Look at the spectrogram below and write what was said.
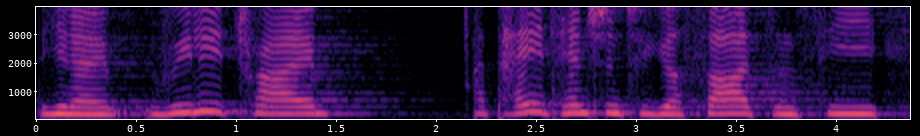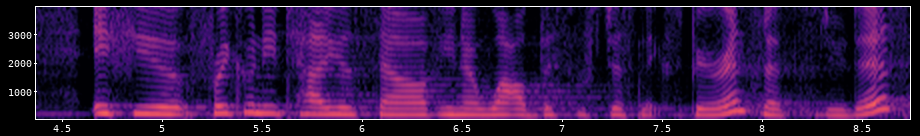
you know, really try pay attention to your thoughts and see if you frequently tell yourself, you know, wow, this was just an experience, let's do this,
